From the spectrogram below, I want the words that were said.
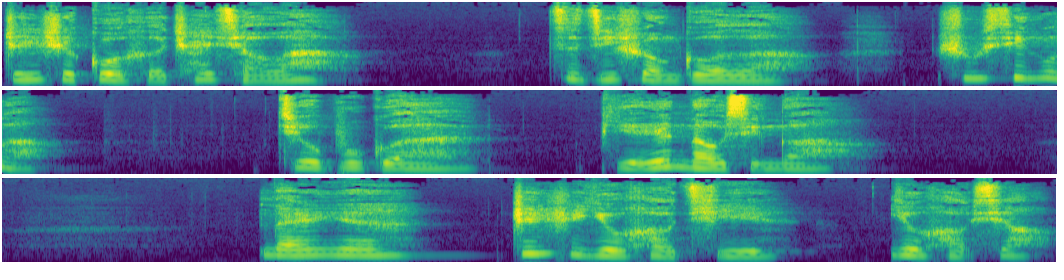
真是过河拆桥啊！自己爽过了，舒心了，就不管别人闹心啊！男人真是又好气。又好笑，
